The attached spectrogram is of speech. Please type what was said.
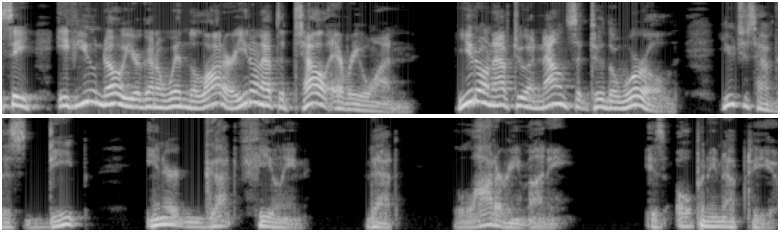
see, if you know you're going to win the lottery, you don't have to tell everyone. You don't have to announce it to the world. You just have this deep inner gut feeling that lottery money is opening up to you,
